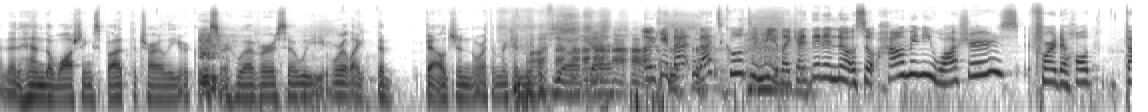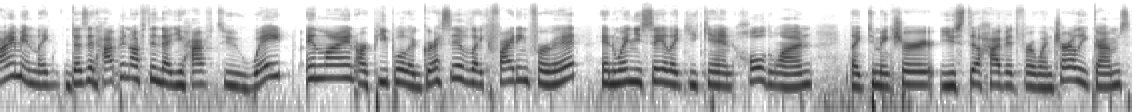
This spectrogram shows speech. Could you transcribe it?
and then hand the washing spot to Charlie or Chris or whoever. So we were like the Belgian North American mafia up there. okay, that that's cool to me. Like I didn't know. So how many washers for the whole time? And like, does it happen often that you have to wait in line? Are people aggressive, like fighting for it? And when you say like you can hold one, like to make sure you still have it for when Charlie comes,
